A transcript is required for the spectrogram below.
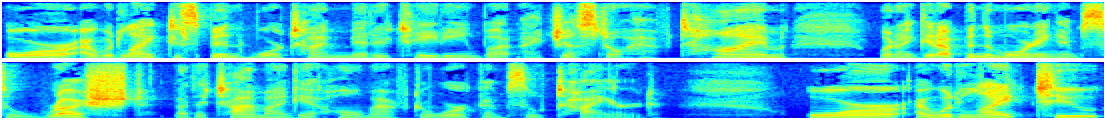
Or I would like to spend more time meditating, but I just don't have time. When I get up in the morning, I'm so rushed. By the time I get home after work, I'm so tired. Or I would like to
